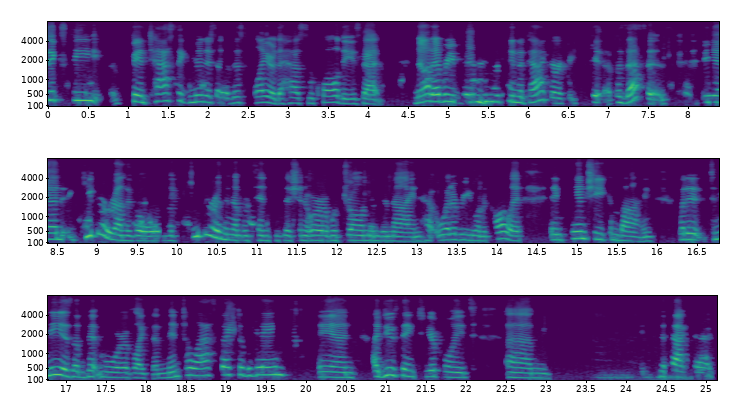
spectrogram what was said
60 fantastic minutes out of this player that has some qualities that not every American attacker possesses, and keep her around the goal, like keep her in the number 10 position or withdrawal number nine, whatever you want to call it, and can she combine? But it to me is a bit more of like the mental aspect of the game. And I do think, to your point, um, the fact that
